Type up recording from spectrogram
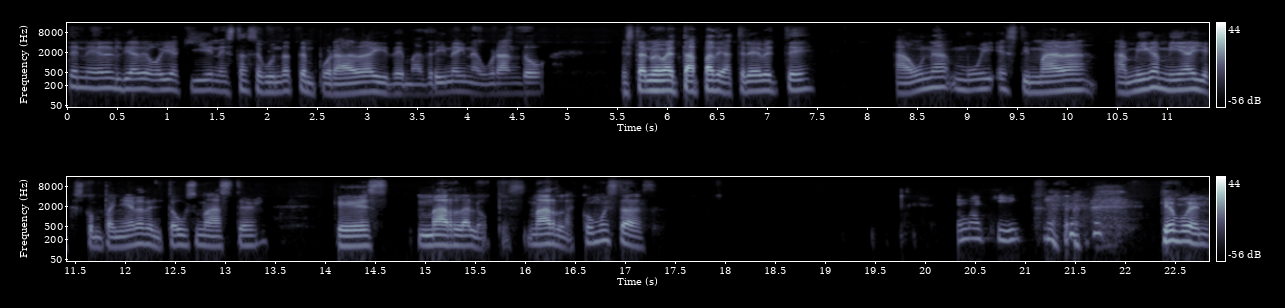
tener el día de hoy aquí en esta segunda temporada y de madrina inaugurando esta nueva etapa de Atrévete a una muy estimada amiga mía y excompañera del Toastmaster, que es Marla López. Marla, ¿cómo estás? Aquí. Qué bueno.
